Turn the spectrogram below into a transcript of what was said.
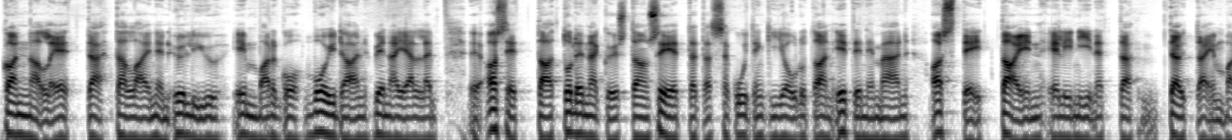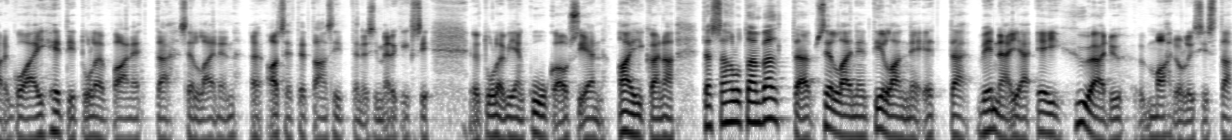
kannalle, että tällainen öljyembargo voidaan Venäjälle asettaa. Todennäköistä on se, että tässä kuitenkin joudutaan etenemään asteittain, eli niin, että täyttä embargoa ei heti tule, vaan että sellainen asetetaan sitten esimerkiksi tulevien kuukausien aikana. Tässä halutaan välttää sellainen tilanne, että Venäjä ei hyödy mahdollisista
